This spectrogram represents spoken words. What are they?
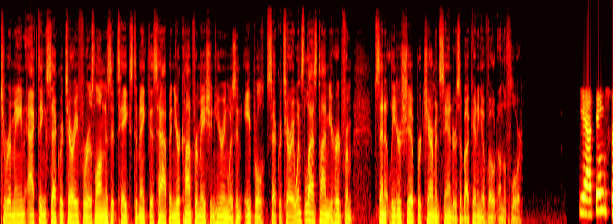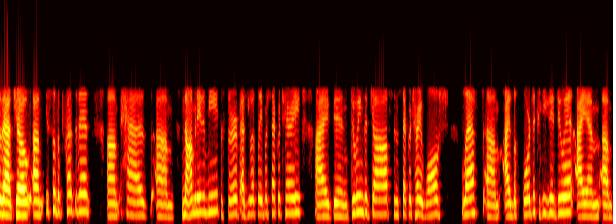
to remain acting secretary for as long as it takes to make this happen? Your confirmation hearing was in April, Secretary. When's the last time you heard from Senate leadership or Chairman Sanders about getting a vote on the floor? Yeah, thanks for that, Joe. Um, so the president um, has um, nominated me to serve as U.S. Labor Secretary. I've been doing the job since Secretary Walsh left. Um, I look forward to continuing to do it. I am um,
